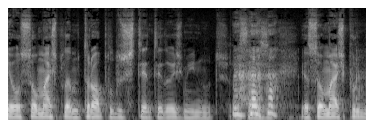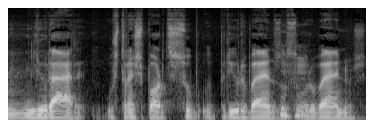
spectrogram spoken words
eu sou mais pela metrópole dos 72 minutos. Ou seja, eu sou mais por melhorar os transportes sub- periurbanos ou suburbanos,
